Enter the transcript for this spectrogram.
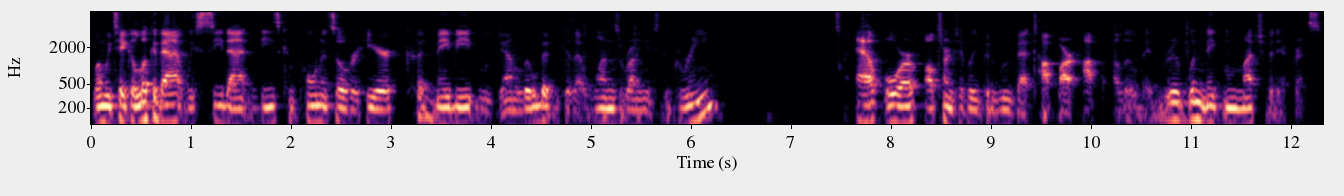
When we take a look at that, we see that these components over here could maybe move down a little bit because that one's running into the green. Uh, or alternatively, we could move that top bar up a little bit. It wouldn't make much of a difference.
